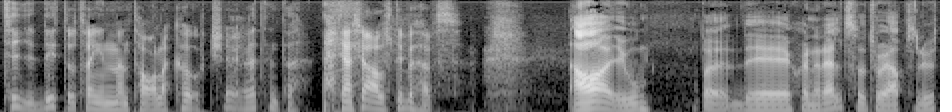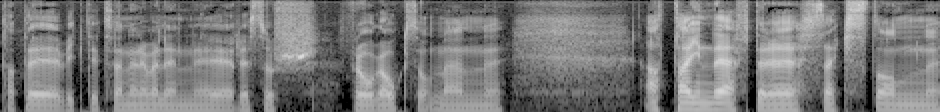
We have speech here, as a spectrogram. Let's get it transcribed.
tidigt att ta in mentala coacher, jag vet inte. Kanske alltid behövs. ja, jo. Det, generellt så tror jag absolut att det är viktigt. Sen är det väl en eh, resursfråga också, men eh, att ta in det efter eh, 16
